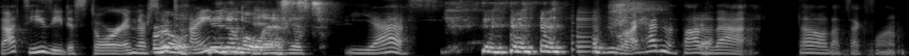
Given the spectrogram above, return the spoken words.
that's easy to store and they're so Real tiny. Minimalist. Just, yes. Ooh, I hadn't thought yeah. of that. Oh, that's excellent.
